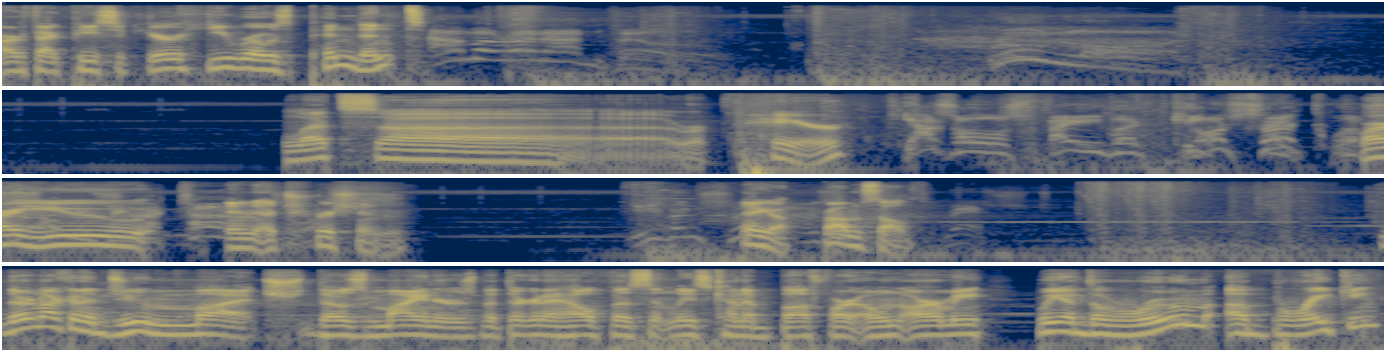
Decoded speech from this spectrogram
Artifact piece secure. Hero's pendant. Let's uh repair. Why are you in attrition? There you go. Problem solved. They're not going to do much, those miners, but they're going to help us at least kind of buff our own army. We have the Rune of Breaking,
